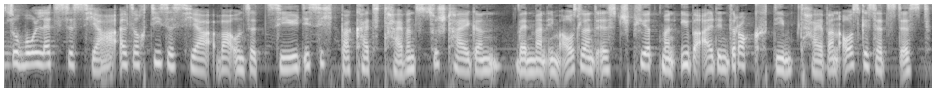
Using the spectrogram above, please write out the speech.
Sowohl letztes Jahr als auch dieses Jahr war unser Ziel, die Sichtbarkeit Taiwans zu steigern. Wenn man im Ausland ist, spürt man überall den Druck, dem Taiwan ausgesetzt ist.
